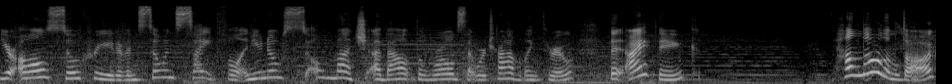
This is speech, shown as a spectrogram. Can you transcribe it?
You're all so creative and so insightful, and you know so much about the worlds that we're traveling through that I think... Hello, little dog!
